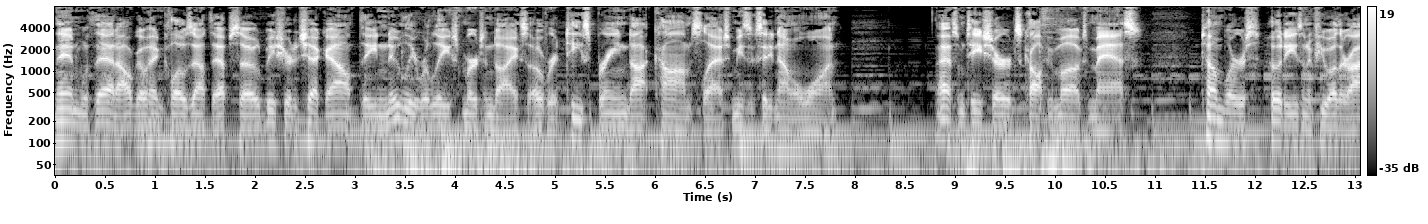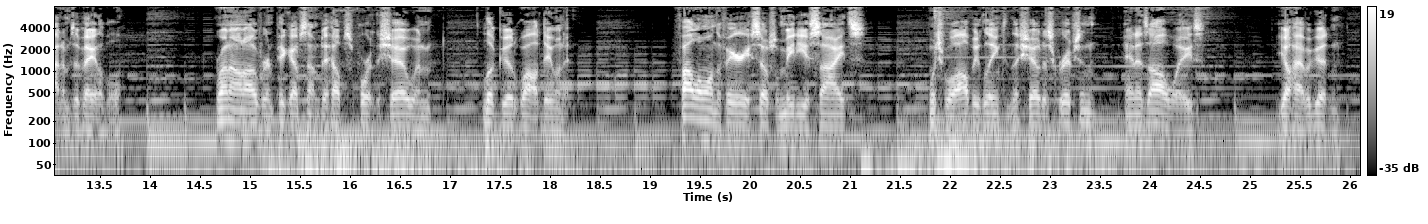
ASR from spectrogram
And with that, I'll go ahead and close out the episode. Be sure to check out the newly released merchandise over at teespring.com slash musiccity911. I have some t-shirts, coffee mugs, masks, tumblers, hoodies, and a few other items available. Run on over and pick up something to help support the show and look good while doing it. Follow on the various social media sites, which will all be linked in the show description. And as always, y'all have a good one.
